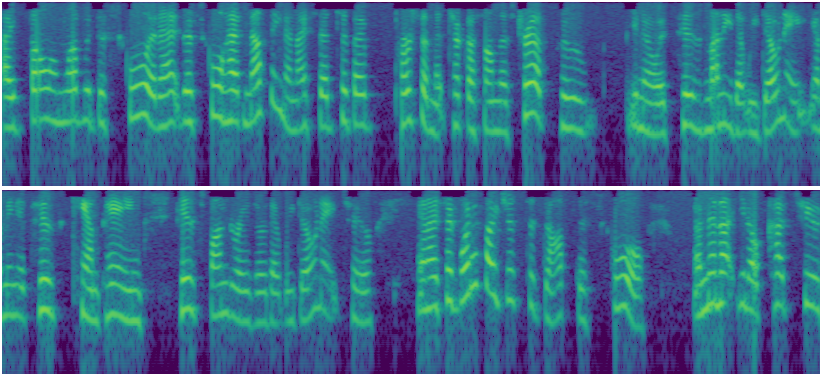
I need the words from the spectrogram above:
I fell in love with the school it had, the school had nothing and I said to the person that took us on this trip who you know it's his money that we donate I mean it's his campaign his fundraiser that we donate to. And I said, what if I just adopt this school? And then, I, you know, cut to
